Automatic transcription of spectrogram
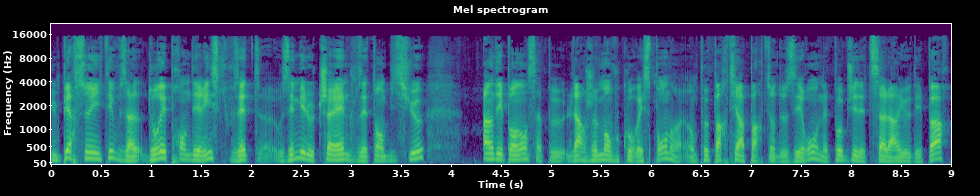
une personnalité, vous adorez prendre des risques, vous êtes, vous aimez le challenge, vous êtes ambitieux, indépendant, ça peut largement vous correspondre. On peut partir à partir de zéro, on n'est pas obligé d'être salarié au départ.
